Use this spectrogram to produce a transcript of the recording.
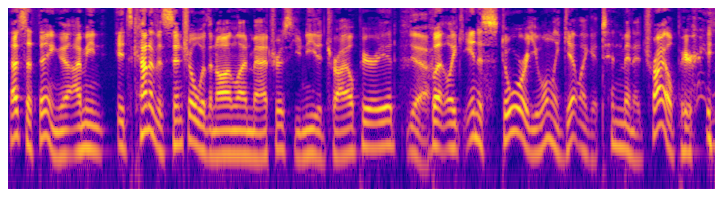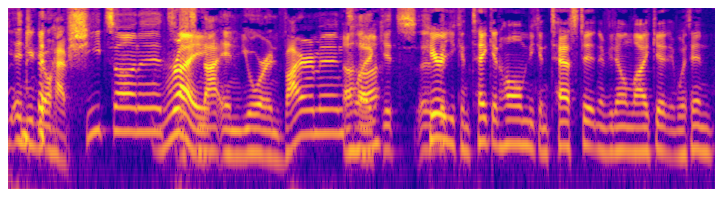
That's the thing. I mean, it's kind of essential with an online mattress. You need a trial period. Yeah. But like in a store, you only get like a 10 minute trial period. and you don't have sheets on it Right. it's not in your environment Uh-huh. like it's uh, here. You can take it home. You can test it, and if you don't like it, within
